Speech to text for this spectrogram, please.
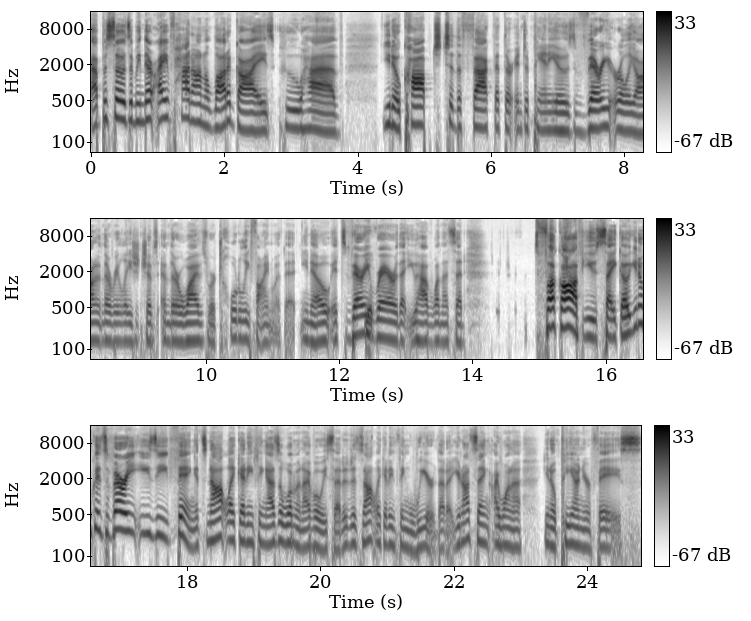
episodes? I mean, there I've had on a lot of guys who have you know, copped to the fact that they're into pantyhose very early on in their relationships and their wives were totally fine with it. You know, it's very Yep. rare that you have one that said, fuck off, you psycho. You know, it's a very easy thing. It's not like anything, as a woman, I've always said it, it's not like anything weird that I, you're not saying, I want to, you know, pee on your face.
